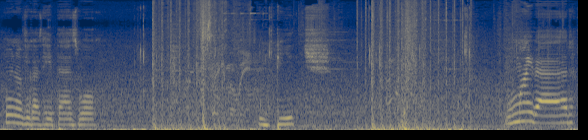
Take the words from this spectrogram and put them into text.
Let me know if you guys hate that as well. Bitch. My bad.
